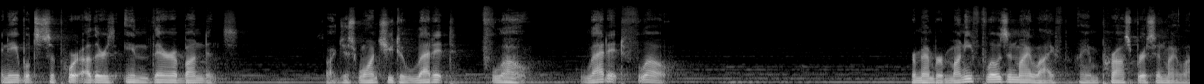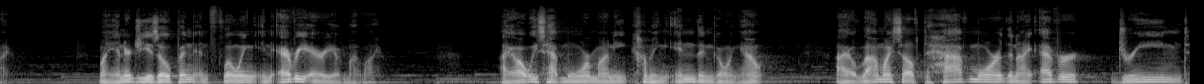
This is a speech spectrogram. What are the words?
and able to support others in their abundance. So I just want you to let it flow. Let it flow. Remember, money flows in my life. I am prosperous in my life. My energy is open and flowing in every area of my life. I always have more money coming in than going out. I allow myself to have more than I ever dreamed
